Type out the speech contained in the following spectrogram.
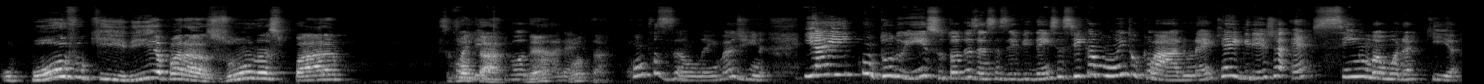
o povo que iria para as urnas para Escolher, votar, votar, né? É. Votar confusão, né? Imagina. E aí, com tudo isso, todas essas evidências, fica muito claro, né, que a igreja é sim uma monarquia,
